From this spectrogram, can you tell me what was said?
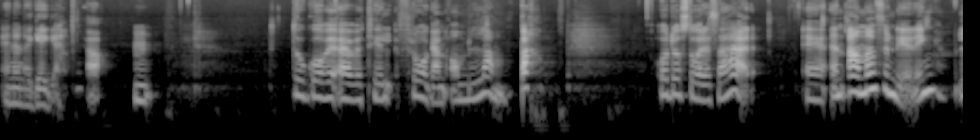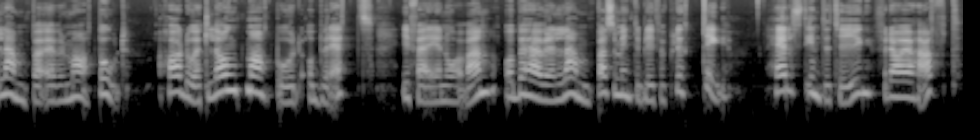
en enda gegga. Ja. Mm. Då går vi över till frågan om lampa. Och då står det så här. Eh, en annan fundering, lampa över matbord. Har då ett långt matbord och brett i färgen ovan och behöver en lampa som inte blir för pluttig. Helst inte tyg, för det har jag haft.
